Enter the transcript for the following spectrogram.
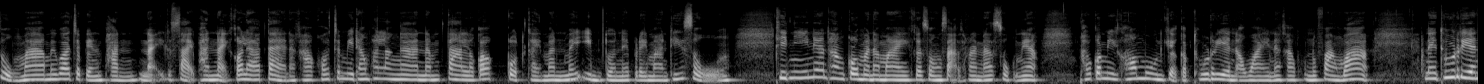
สูงมากไม่ว่าจะเป็นพันธุ์ไหนสายพันธุ์ไหนก็แล้วแต่นะคะ เขาจะมีทั้งพลังงานน้ำตาล แล้วก็กรดไขมันไม่อิ่มตัวในปริมาณที่สูง ทีนี้เนี่ยทางกรมอนามัยกระทรวงสาธารณสุขเนี่ยเขาก็มีข้อมูลเกี่ยวกับทุเรียนเอาไว้นะคะ คุณผู้ฟังว่าในทุเรียน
